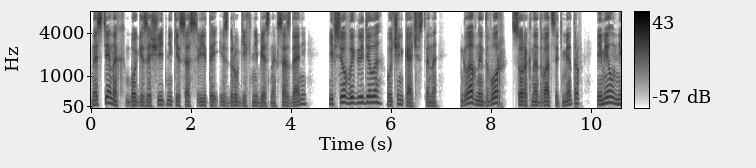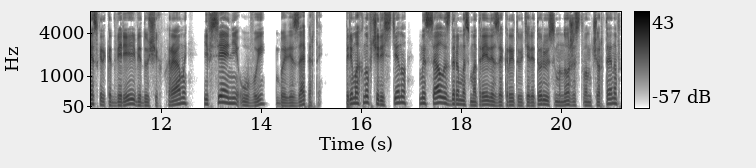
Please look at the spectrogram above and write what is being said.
на стенах боги-защитники со свитой из других небесных созданий — и все выглядело очень качественно. Главный двор, 40 на 20 метров, имел несколько дверей, ведущих в храмы, и все они, увы, были заперты. Перемахнув через стену, мы с Аллесдером осмотрели закрытую территорию с множеством чертенов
